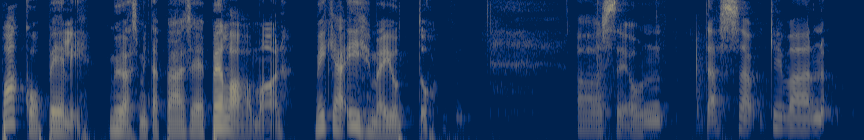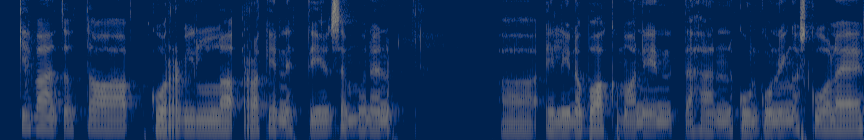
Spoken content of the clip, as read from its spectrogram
pakopeli myös, mitä pääsee pelaamaan. Mikä ihme juttu? Se on tässä kevään, kevään tota, korvilla rakennettiin semmoinen uh, Elina Backmanin tähän Kun kuningas kuolee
